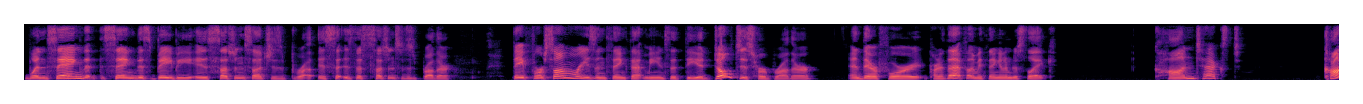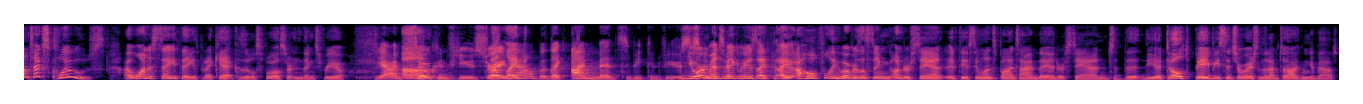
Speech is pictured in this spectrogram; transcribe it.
when saying that saying this baby is such and such is bro- is is this such and such his brother, they for some reason think that means that the adult is her brother and therefore part of that family thing. And I'm just like, context, context clues. I want to say things, but I can't because it will spoil certain things for you. yeah, I'm so um, confused right like- now, but like I'm meant to be confused. You're meant to be confused. I, I hopefully whoever's listening understand if they've seen Once Upon a Time, they understand the the adult baby situation that I'm talking about.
